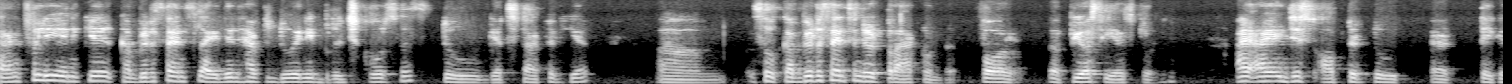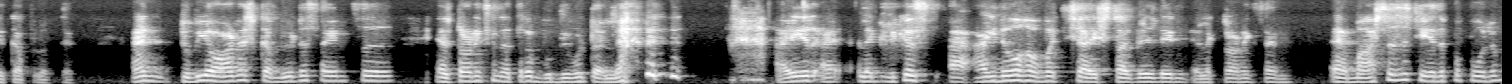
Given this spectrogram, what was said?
thankfully എനിക്ക് കമ്പ്യൂട്ടർ സയൻസിൽ I didn't have to do any bridge courses to get started here so computer സയൻസിന്റെ ഒരു ട്രാക്ക് ഉണ്ട് for pure C S student I I just opted to take a couple of them and to be honest computer science ഇലക്ട്രോണിക്സിന് അത്ര ബുദ്ധിമുട്ടല്ല I like because I know how much I struggled in electronics and masters ചെയ്തപ്പോൾ പോലും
